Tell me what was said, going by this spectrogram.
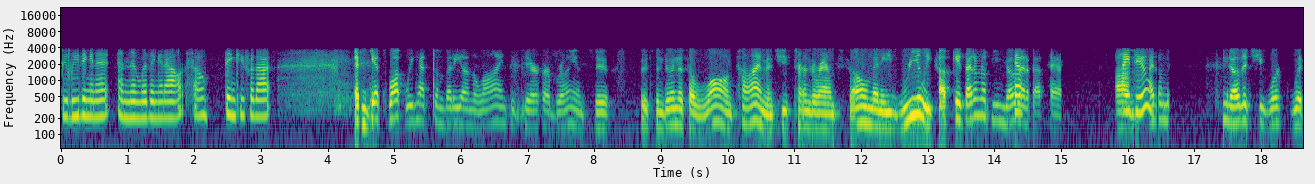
believing in it and then living it out. So thank you for that. And guess what? We had somebody on the line to share her brilliance who who's been doing this a long time, and she's turned around so many really tough kids. I don't know if you know yep. that about Pam. Um, I do. I don't know, you know that she worked with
